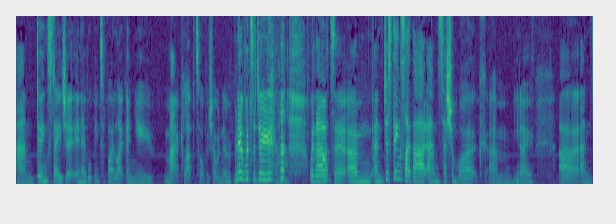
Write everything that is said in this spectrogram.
and doing StageIt enabled me to buy like a new Mac laptop, which I would never have been able to do Wow. without it. Um, and just things like that, and session work, um, you know. Uh, and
